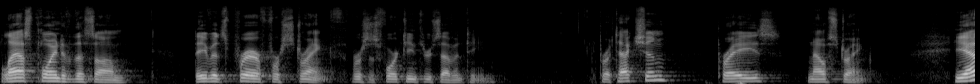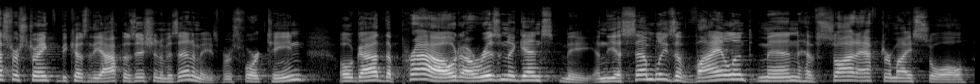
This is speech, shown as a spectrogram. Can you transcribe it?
Last point of the psalm um, David's prayer for strength, verses 14 through 17. Protection, praise, now strength. He asks for strength because of the opposition of his enemies. Verse 14 O God, the proud are risen against me, and the assemblies of violent men have sought after my soul,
